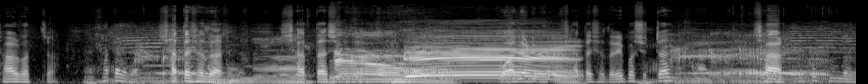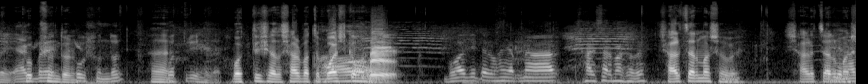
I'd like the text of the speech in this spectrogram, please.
ষাড় বাচ্চা। সাতাশ হাজার। সাতাশ হাজার। সাতাশ হাজার। সাতাশ হাজার। এই পাশেরটা? ষাট খুব সুন্দর ভাই খুব সুন্দর। খুব সুন্দর। হ্যাঁ। বত্রিশ হাজার। বত্রিশ হাজার। ষাট বাচ্চা বয়স কেমন? বয়স এটা ভাই আপনার সাড়ে চার মাস হবে। সাড়ে চার মাস হবে। সাড়ে চার মাস।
